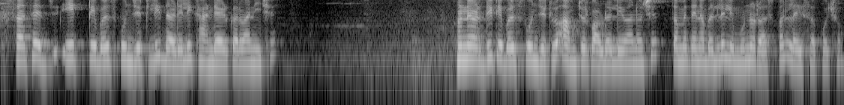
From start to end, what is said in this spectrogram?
સાથે જ એક ટેબલ સ્પૂન જેટલી દળેલી ખાંડ એડ કરવાની છે. અને અડધી ટેબલ સ્પૂન જેટલો આમચૂર પાવડર લેવાનો છે. તમે તેના બદલે લીંબુનો રસ પણ લઈ શકો છો.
